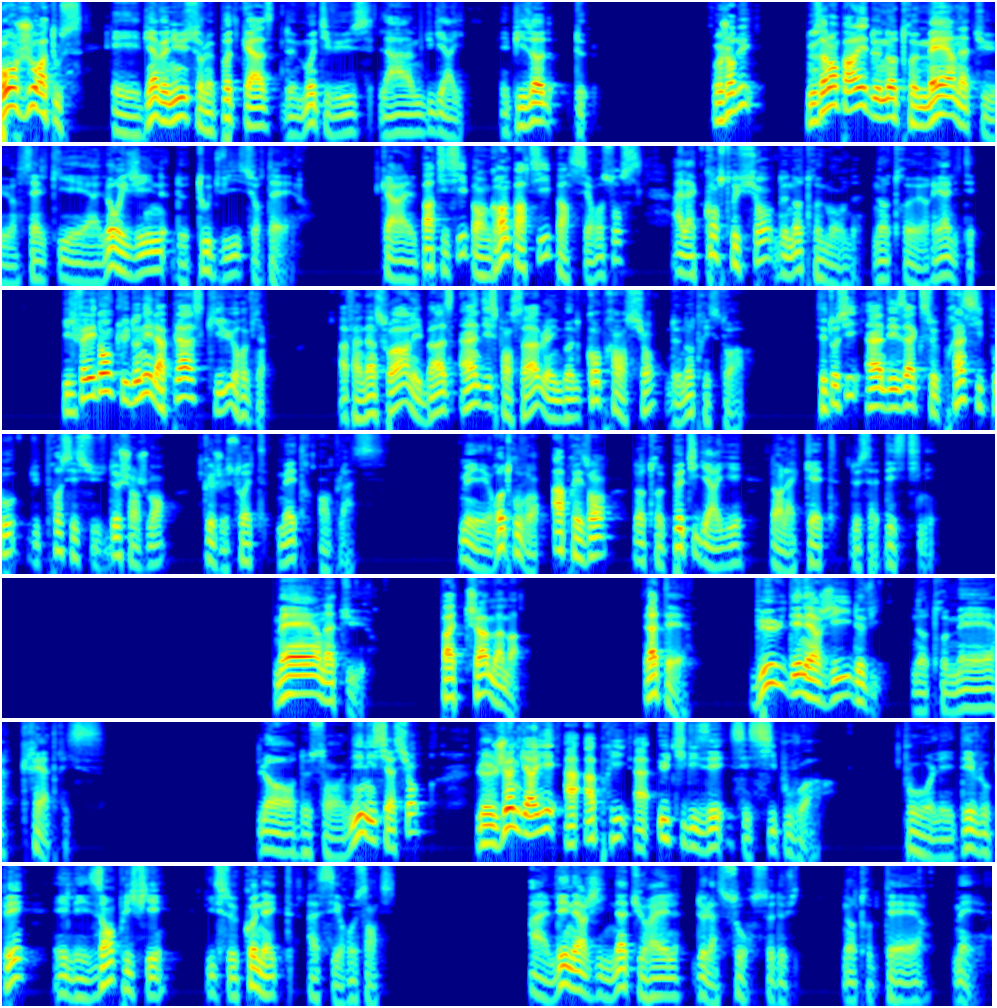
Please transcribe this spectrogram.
Bonjour à tous et bienvenue sur le podcast de Motivus, l'âme du guerrier, épisode 2. Aujourd'hui, nous allons parler de notre mère nature, celle qui est à l'origine de toute vie sur Terre, car elle participe en grande partie par ses ressources à la construction de notre monde, notre réalité. Il fallait donc lui donner la place qui lui revient, afin d'asseoir les bases indispensables à une bonne compréhension de notre histoire. C'est aussi un des axes principaux du processus de changement que je souhaite mettre en place. Mais retrouvons à présent notre petit guerrier dans la quête de sa destinée. Mère Nature, Pachamama. La Terre, bulle d'énergie de vie, notre mère créatrice. Lors de son initiation, le jeune guerrier a appris à utiliser ses six pouvoirs. Pour les développer et les amplifier, il se connecte à ses ressentis, à l'énergie naturelle de la source de vie, notre terre-mère.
